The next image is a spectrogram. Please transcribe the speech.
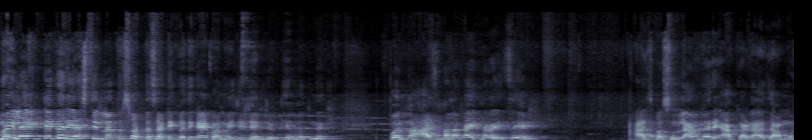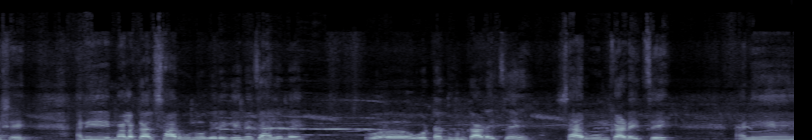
महिला एकटे घरी असतील ना तर स्वतःसाठी कधी काही बनवायची झंझट ठेवत नाहीत. पण आज मला काय करायचंय? आजपासून लागणारे आकड आज आमोश आहे. आणि मला काल सारवून वगैरे घेणं झालं नाही. व- ओटा धुवून काढायचं आहे सारवून आहे आणि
